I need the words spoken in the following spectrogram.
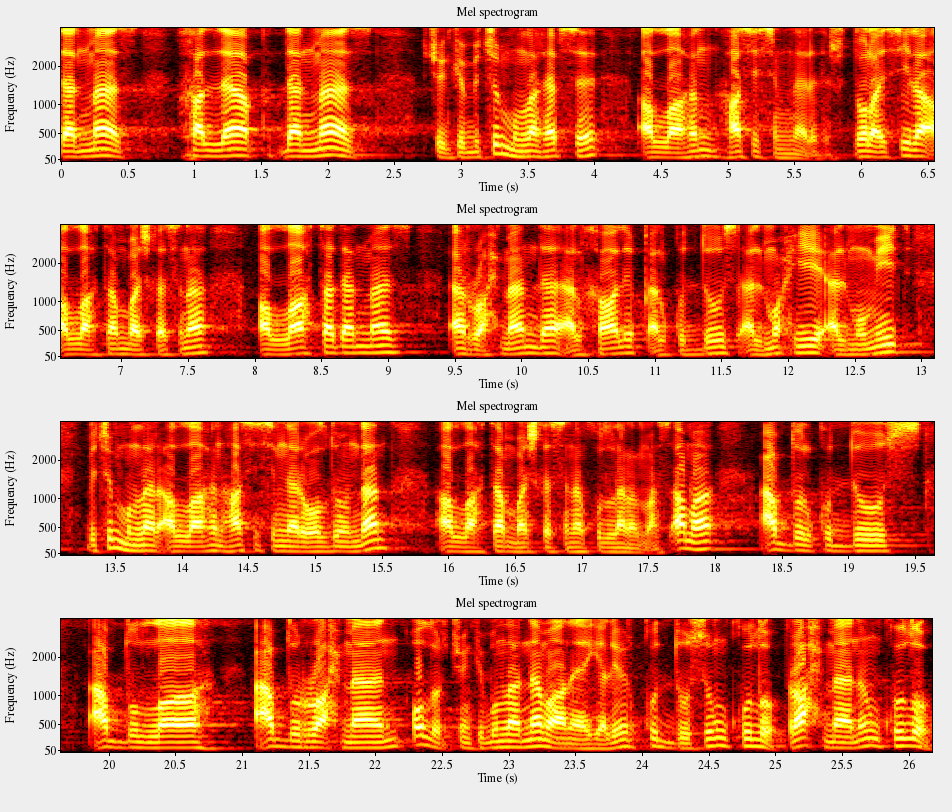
denmez, Hallak denmez. Çünkü bütün bunlar hepsi Allah'ın has isimleridir. Dolayısıyla Allah'tan başkasına Allah da denmez, Er-Rahman da, El-Halik, El-Kuddus, El-Muhyi, El-Mumit. Bütün bunlar Allah'ın has isimleri olduğundan Allah'tan başkasına kullanılmaz. Ama Abdul Kuddus, Abdullah, Abdurrahman olur. Çünkü bunlar ne manaya geliyor? Kuddus'un kulu, Rahman'ın kulu.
